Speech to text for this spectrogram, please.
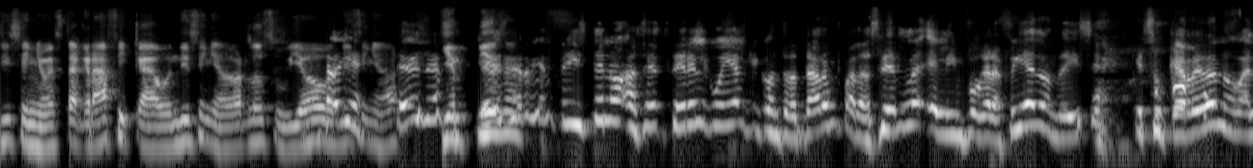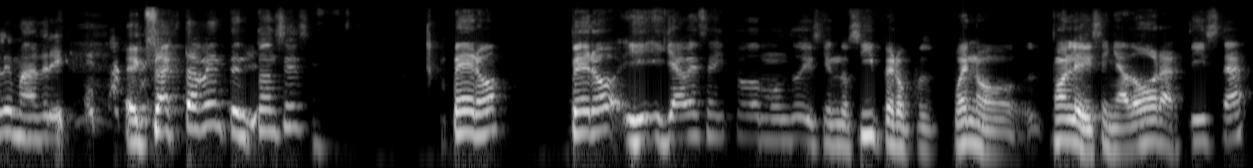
diseñó esta gráfica, un diseñador lo subió, un diseñador... Debe ser, y empieza... debe ser bien triste, ¿no? Hacer, ser el güey al que contrataron para hacer la, la infografía donde dice que su carrera no vale madre. Exactamente, entonces, pero pero, y, ya ves ahí todo el mundo diciendo, sí, pero pues bueno, ponle diseñador, artista,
